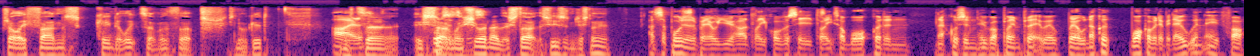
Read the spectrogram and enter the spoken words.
probably fans kind of looked at him and thought he's no good. Aye, But uh, he's certainly it's- shown at the start of the season just now. I suppose as well you had like obviously the likes of Walker and Nicholson who were playing pretty well. Well, Nichol- Walker would have been out, wouldn't he, for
